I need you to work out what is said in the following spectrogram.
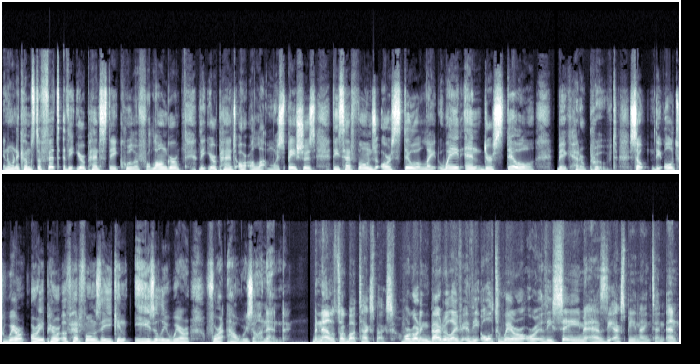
And when it comes to fit, the earpads stay cooler for longer. The earpads are a lot more spacious. These headphones are still lightweight and they're still big head approved. So the ULT Wear are a pair of headphones that you can easily wear for hours on end. But now let's talk about tech specs. Regarding battery life, the Ultwear are the same as the XB910N.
